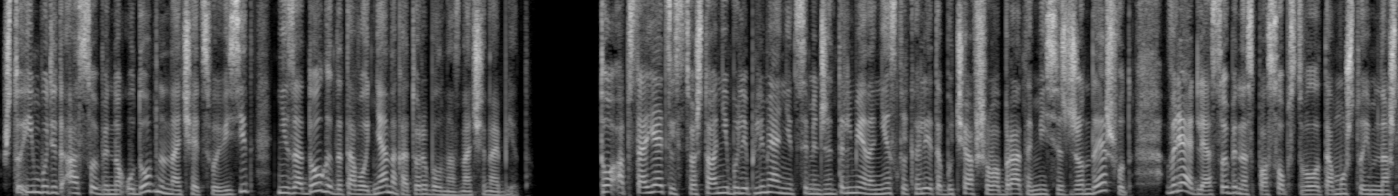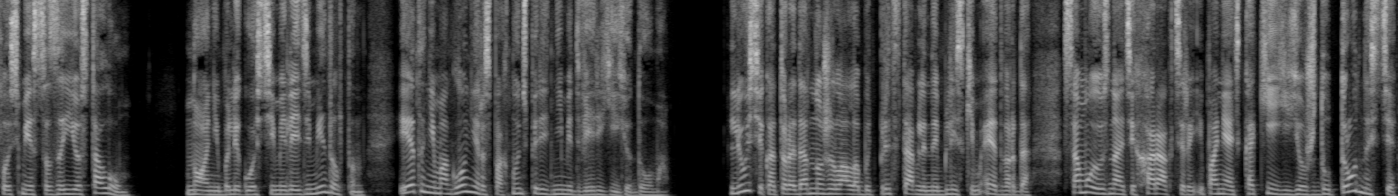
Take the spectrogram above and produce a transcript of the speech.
что им будет особенно удобно начать свой визит незадолго до того дня, на который был назначен обед. То обстоятельство, что они были племянницами джентльмена, несколько лет обучавшего брата миссис Джон Дэшвуд, вряд ли особенно способствовало тому, что им нашлось место за ее столом. Но они были гостями леди Миддлтон, и это не могло не распахнуть перед ними двери ее дома. Люси, которая давно желала быть представленной близким Эдварда, самой узнать их характеры и понять, какие ее ждут трудности,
